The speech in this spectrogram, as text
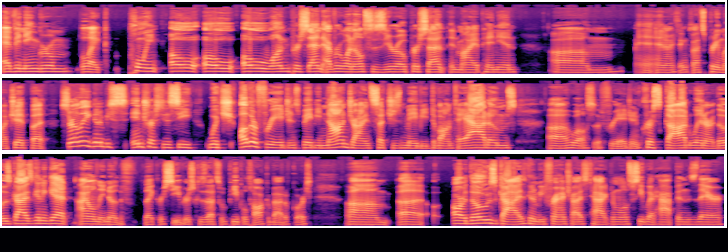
Evan Engram like 0.0001%. Everyone else is 0%, in my opinion. Um, and I think that's pretty much it. But certainly going to be interesting to see which other free agents, maybe non Giants, such as maybe Davante Adams. Uh, who else is a free agent? Chris Godwin. Are those guys going to get? I only know the like receivers because that's what people talk about, of course. Um, uh, are those guys going to be franchise tagged? And we'll see what happens there.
